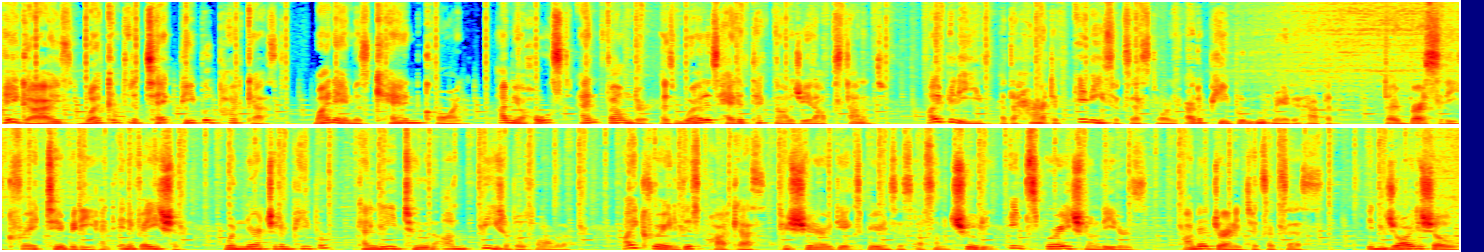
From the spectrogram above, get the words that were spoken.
Hey guys, welcome to the Tech People Podcast. My name is Ken Coyne. I'm your host and founder, as well as head of technology at Ops Talent. I believe at the heart of any success story are the people who made it happen. Diversity, creativity, and innovation, when nurtured in people, can lead to an unbeatable formula. I created this podcast to share the experiences of some truly inspirational leaders on their journey to success. Enjoy the show.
